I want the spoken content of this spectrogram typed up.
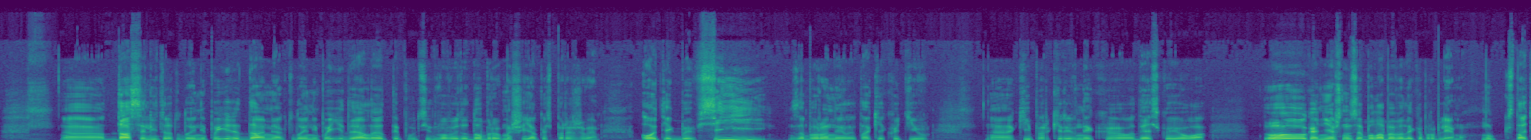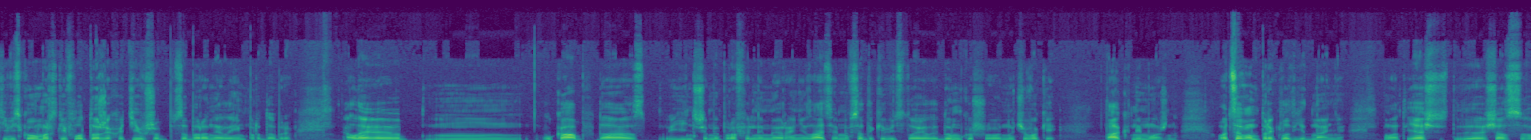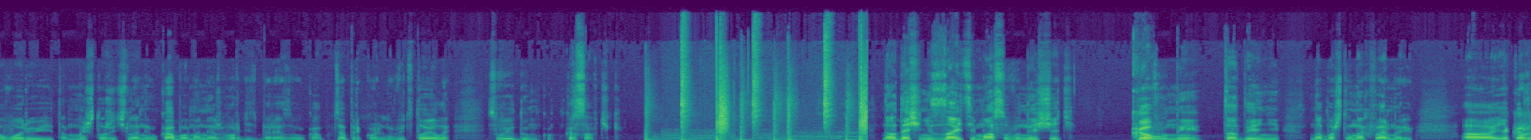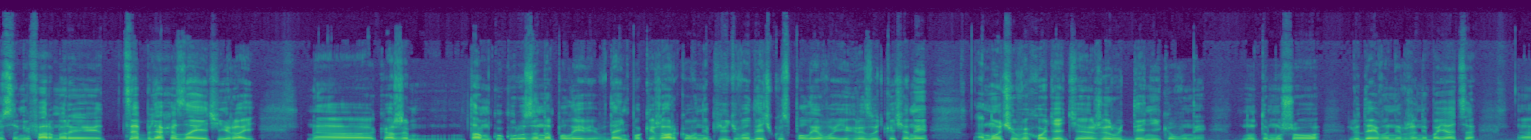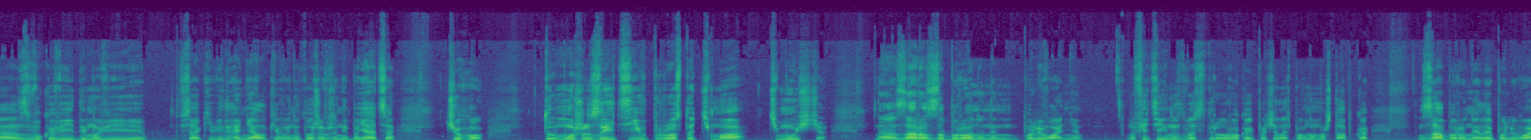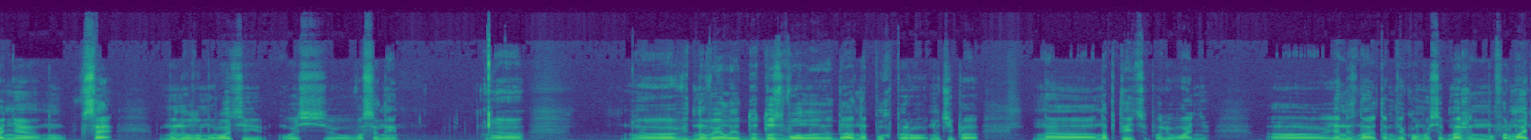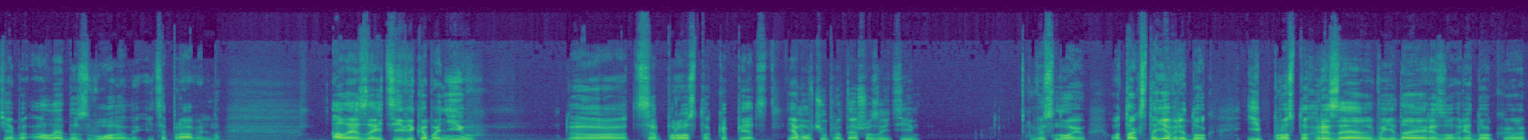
Е, Да, селітра туди не поїде, да, м'як туди не поїде, але типу, ці два види добрив ми ще якось переживемо. А от якби всі заборонили, так як хотів е, Кіпер, керівник Одеської ОВА, то, звісно, це була би велика проблема. Ну, кстати, військово-морський флот теж хотів, щоб заборонили імпорт добрив. Але УКАБ да, з іншими профільними організаціями все-таки відстояли думку, що ну, чуваки, так не можна. Оце вам приклад єднання. От, я зараз говорю, і там, ми ж теж члени УКАБу, а в мене аж гордість бере за УКАБ. Це прикольно. Відстояли свою думку. Красавчики. На Одещині зайці масово нищать кавуни та дині на баштанах фермерів. А, як кажуть самі фермери, це бляха заячий рай. А, каже, там кукуруза на поливі. В день, поки жарко, вони п'ють водичку з полива і гризуть качани, а ночі виходять, е, жируть дині й кавуни. Ну, тому що людей вони вже не бояться, е, звукові димові всякі відганялки вони теж вже не бояться. Чого? Тому що зайців просто тьма тьмуща. Е, Зараз заборонене полювання. Офіційно з 22 року, як почалась повномасштабка, заборонили полювання ну, все. В минулому році, ось е, восени, е, відновили, дозволили да, на пух перо, ну, типа на, на птицю полювання. Я не знаю, там в якомусь обмеженому форматі, але дозволили, і це правильно. Але зайців і кабанів це просто капець. Я мовчу про те, що зайці весною отак стає в рядок і просто гризе, виїдає рядок е,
